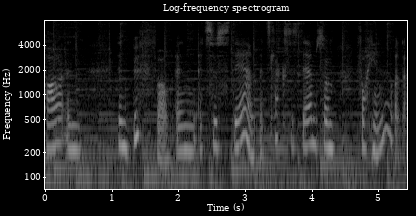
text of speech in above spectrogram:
ha en, en buffer, en, et system, et slags system som forhindrer det.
